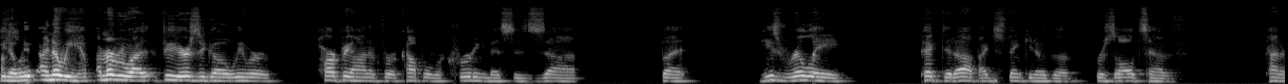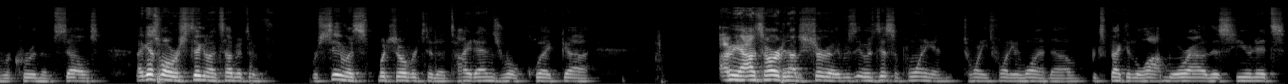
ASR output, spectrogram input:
you know, we, I know we. I remember a few years ago we were harping on him for a couple recruiting misses, uh, but he's really picked it up. I just think, you know, the results have kind of recruited themselves. I guess while we're sticking on the subject of receiving, let's switch over to the tight ends real quick. Uh, I mean, it's hard not to sugar. It was it was disappointing in 2021. Uh, expected a lot more out of this unit.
